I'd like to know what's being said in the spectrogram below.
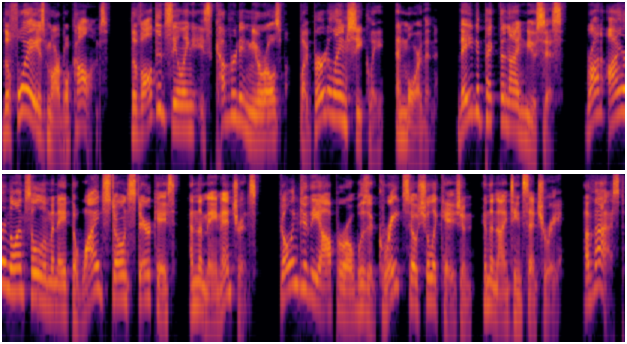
The foyer is marble columns. The vaulted ceiling is covered in murals by Bertalan Székely and Mór Than. They depict the nine muses. Wrought iron lamps illuminate the wide stone staircase and the main entrance. Going to the opera was a great social occasion in the 19th century. A vast,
